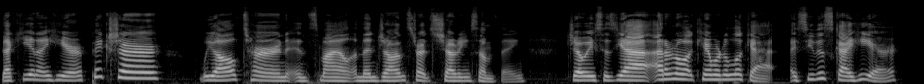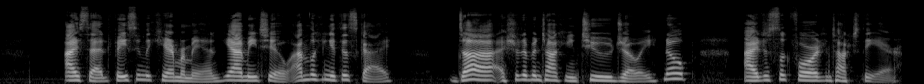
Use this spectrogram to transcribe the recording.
Becky and I hear, Picture! We all turn and smile, and then John starts shouting something. Joey says, Yeah, I don't know what camera to look at. I see this guy here. I said, facing the cameraman, Yeah, me too. I'm looking at this guy. Duh, I should have been talking to Joey. Nope. I just look forward and talk to the air.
